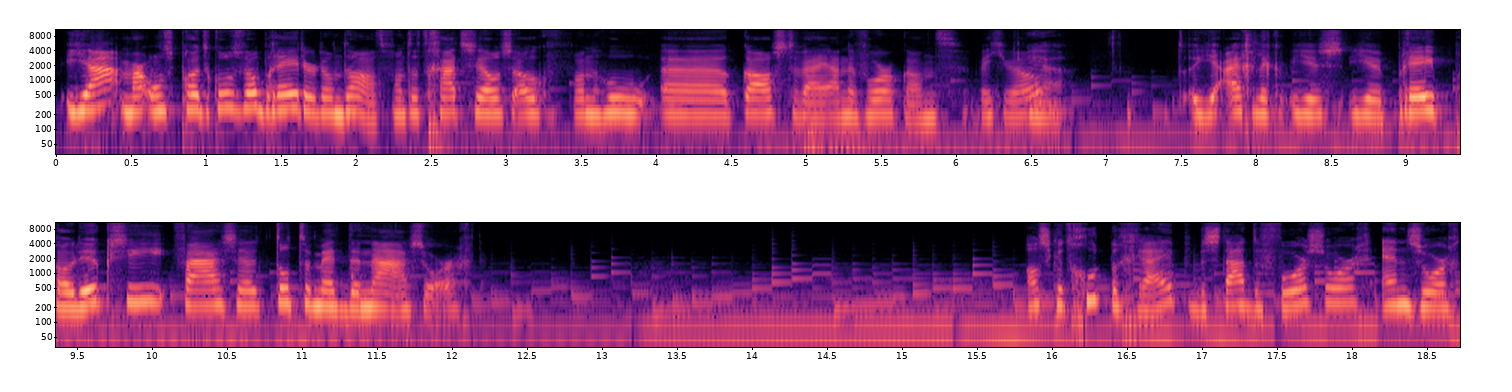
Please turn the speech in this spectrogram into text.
Ja, maar ons protocol is wel breder dan dat. Want het gaat zelfs ook van hoe uh, casten wij aan de voorkant, weet je wel? Ja. Je eigenlijk je, je pre-productiefase tot en met de nazorg. Als ik het goed begrijp, bestaat de voorzorg en zorg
